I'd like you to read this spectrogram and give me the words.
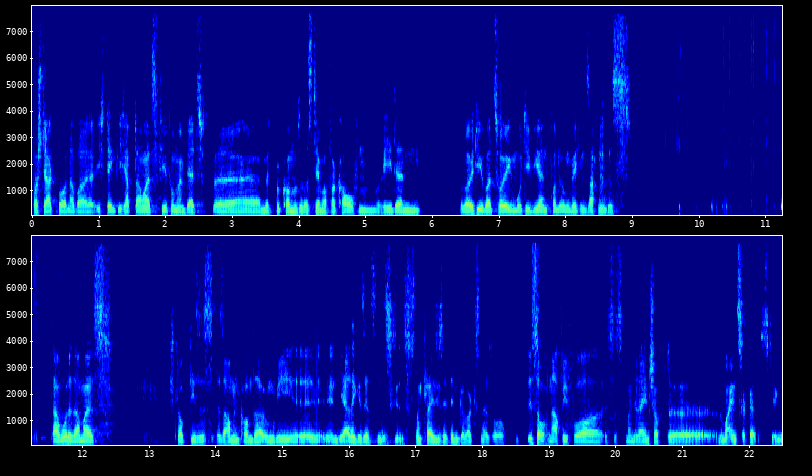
verstärkt worden. Aber ich denke, ich habe damals viel von meinem Dad äh, mitbekommen, so das Thema Verkaufen, Reden, Leute überzeugen, motivieren von irgendwelchen Sachen. Das da wurde damals, ich glaube, dieses Samenkorn da irgendwie äh, in die Erde gesetzt und das ist dann fleißig seitdem gewachsen. Also ist auch nach wie vor, ist es meine Leidenschaft äh, Nummer eins, deswegen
